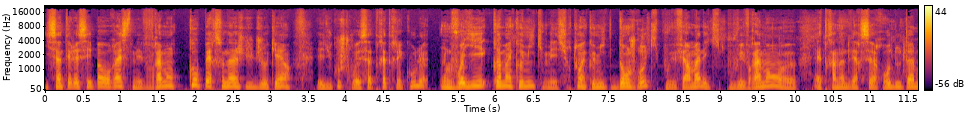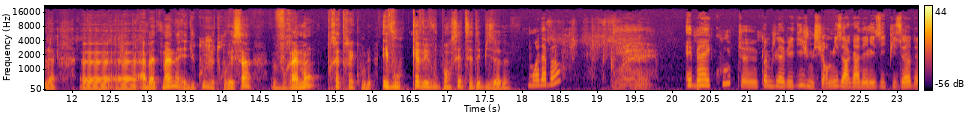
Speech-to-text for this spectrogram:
il s'intéressait pas au reste, mais vraiment qu'au personnage du Joker, et du coup, je trouvais ça très très cool. On le voyait comme un comique, mais surtout un comique dangereux qui pouvait faire mal et qui pouvait vraiment euh, être un adversaire redoutable euh, à Batman, et du coup, je trouvais ça vraiment très très cool. Et vous, qu'avez-vous pensé de cet épisode? Moi d'abord? Ouais. Eh ben écoute, comme je l'avais dit, je me suis remise à regarder les épisodes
